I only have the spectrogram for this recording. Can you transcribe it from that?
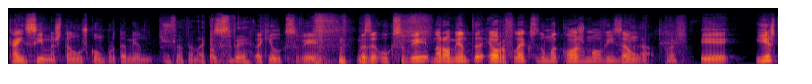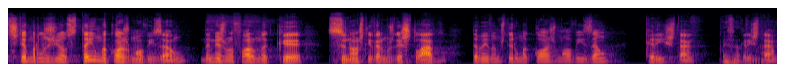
Cá em cima estão os comportamentos. Exatamente. Aquilo que se vê. Aquilo que se vê. Mas o que se vê, normalmente, é o reflexo de uma cosmovisão. Ah, e, e este sistema religioso tem uma cosmovisão, da mesma forma que, se nós estivermos deste lado, também vamos ter uma cosmovisão cristã. cristã.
